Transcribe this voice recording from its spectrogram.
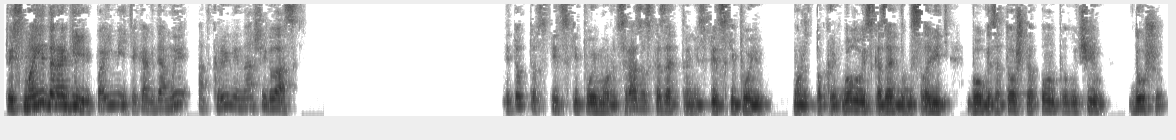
То есть, мои дорогие, поймите, когда мы открыли наши глазки, и тот, кто спит с кипой, может сразу сказать, кто не спит с кипой, может покрыть голову и сказать, благословить Бога за то, что он получил душу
